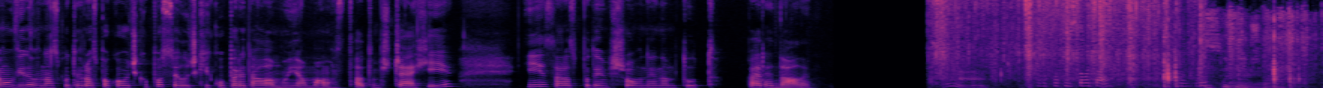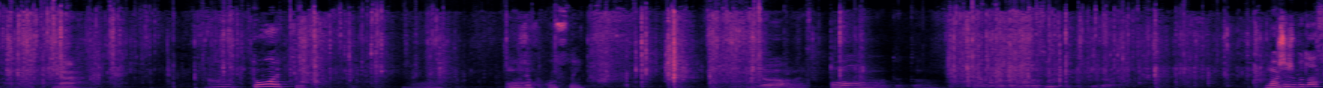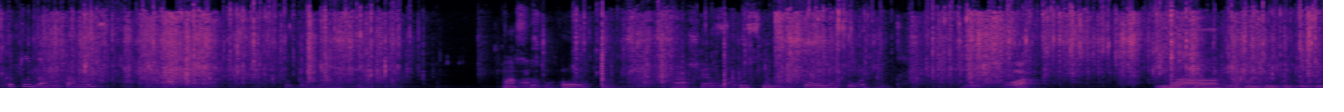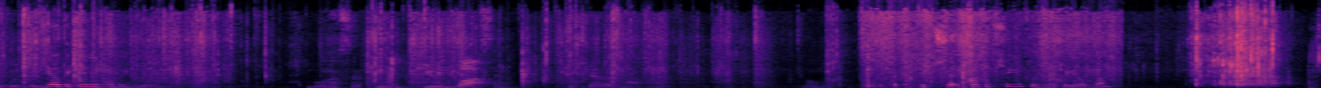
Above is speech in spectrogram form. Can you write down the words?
цьому відео в нас буде розпаковочка посилочки, яку передала моя мама з татом з Чехії. І зараз подивимось, що вони нам тут передали. На. Тортик. Ну. Дуже вкусний. О. То. Треба буде морозилку покидати. Можеш, будь ласка, тут, а не там десь? Побам'яти. Масло. О, На, ще одне. вкусне масло. О, тортик. Ось. О. І Да. я буль-буль-буль-буль-буль-буль. Я таке не буду їсти. Бо у нас ківбаси. І ще раз масло. Добре. Тут ще, що тут ще є? Теж чайок, да?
